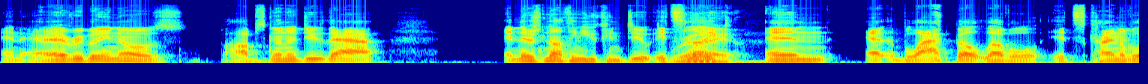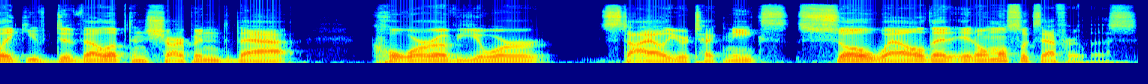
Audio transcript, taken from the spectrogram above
and everybody knows Bob's gonna do that, and there's nothing you can do. It's Right. like, and at a black belt level, it's kind of like you've developed and sharpened that core of your style, your techniques so well that it almost looks effortless.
